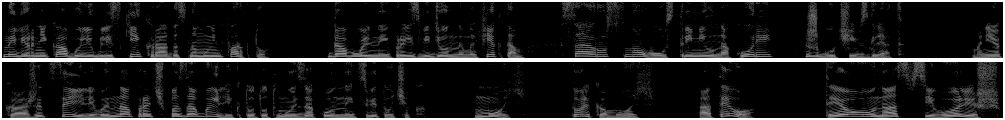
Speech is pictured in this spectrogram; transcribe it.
наверняка были близки к радостному инфаркту. Довольный произведенным эффектом, Сайрус снова устремил на Кори жгучий взгляд. «Мне кажется, или вы напрочь позабыли, кто тут мой законный цветочек? Мой. Только мой. А Тео? Тео у нас всего лишь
